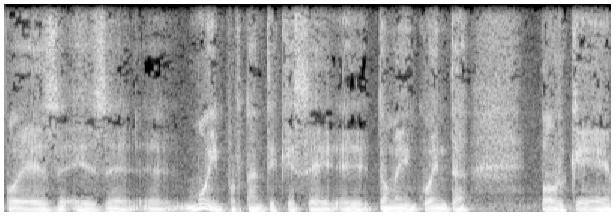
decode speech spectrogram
pues es eh, muy importante que se eh, tome en cuenta, porque,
